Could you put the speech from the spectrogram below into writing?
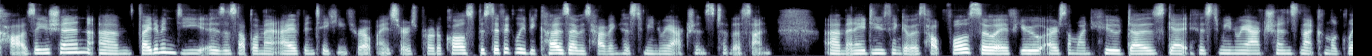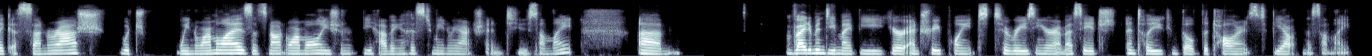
causation. Um, vitamin D is a supplement I've been taking throughout my CIRS protocol, specifically because I was having histamine reactions to the sun. Um, and I do think it was helpful. So if you are someone who does get histamine reactions, and that can look like a sun rash, which we normalize, it's not normal. You shouldn't be having a histamine reaction to sunlight. Um, vitamin D might be your entry point to raising your MSH until you can build the tolerance to be out in the sunlight.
